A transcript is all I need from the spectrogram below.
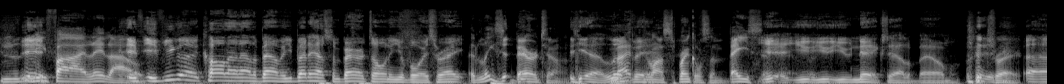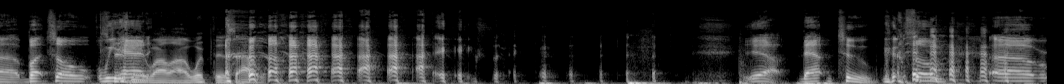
Nephi Laylau. If, if you're gonna call out Alabama, you better have some baritone in your voice, right? At least baritone. Yeah, a You little might bit. want to sprinkle some bass. in Yeah, you you you next, Alabama. That's right. Uh, but so we Excuse had me while I whip this out. Yeah, that too. So uh,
